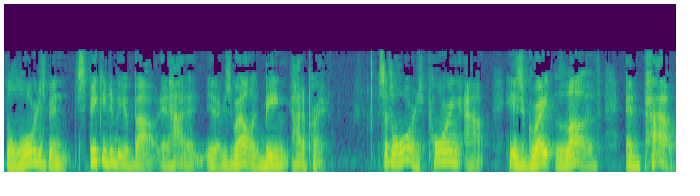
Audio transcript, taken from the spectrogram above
the Lord has been speaking to me about and how to, you know, as well as being, how to pray. So the Lord is pouring out His great love and power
